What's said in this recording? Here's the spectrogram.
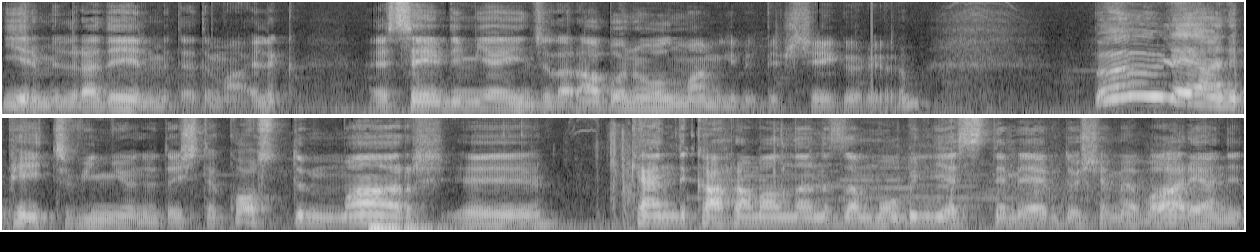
20 lira değil mi dedim aylık. E, sevdiğim yayıncılar abone olmam gibi bir şey görüyorum. Böyle yani pay to win yönü de işte kostüm var, e, kendi kahramanlarınıza mobilya sistemi, ev döşeme var yani.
